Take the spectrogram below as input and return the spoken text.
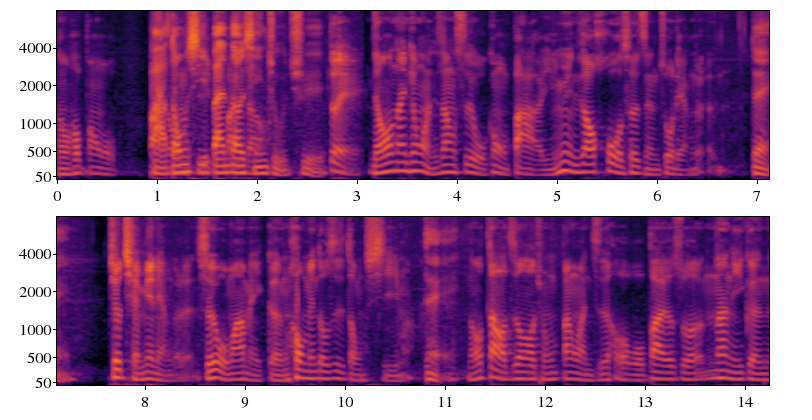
然后帮我把东西搬到新竹去，对，然后那天晚上是我跟我爸而已，因为你知道货车只能坐两个人，对。就前面两个人，所以我妈没跟，后面都是东西嘛。对。然后到了之后，全部搬完之后，我爸就说：“那你一个人，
